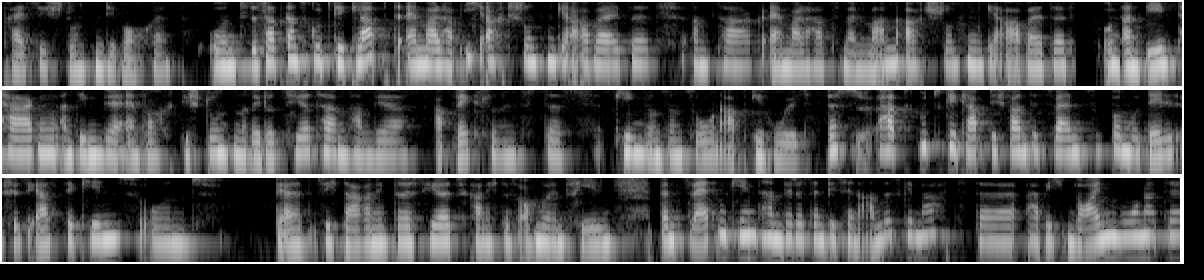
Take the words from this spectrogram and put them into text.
30 Stunden die Woche. Und das hat ganz gut geklappt. Einmal habe ich acht Stunden gearbeitet am Tag, einmal hat mein Mann acht Stunden gearbeitet. Und an den Tagen, an denen wir einfach die Stunden reduziert haben, haben wir abwechselnd das Kind, unseren Sohn, abgeholt. Das hat gut geklappt. Ich fand, es war ein super Modell fürs erste Kind und wer sich daran interessiert, kann ich das auch nur empfehlen. Beim zweiten Kind haben wir das ein bisschen anders gemacht. Da habe ich neun Monate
